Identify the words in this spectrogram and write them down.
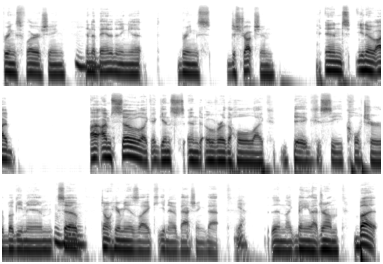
brings flourishing and Mhm. abandoning it brings destruction. And you know, I I, I'm so like against and over the whole like big C culture boogeyman. So Mhm. Don't hear me as like, you know, bashing that. Yeah. And like banging that drum. But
